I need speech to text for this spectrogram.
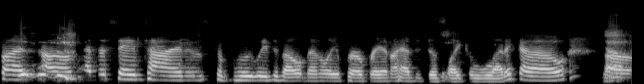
but um, at the same time it was completely developmentally appropriate and i had to just like let it go yeah. Um,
